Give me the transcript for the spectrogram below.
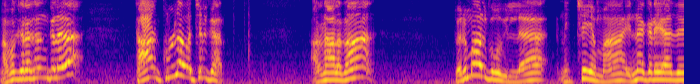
நவகிரகங்களை தாக்குள்ள வச்சிருக்கார். அதனால தான் பெருமாள் கோவில்ல நிச்சயமாக என்ன கிடையாது?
